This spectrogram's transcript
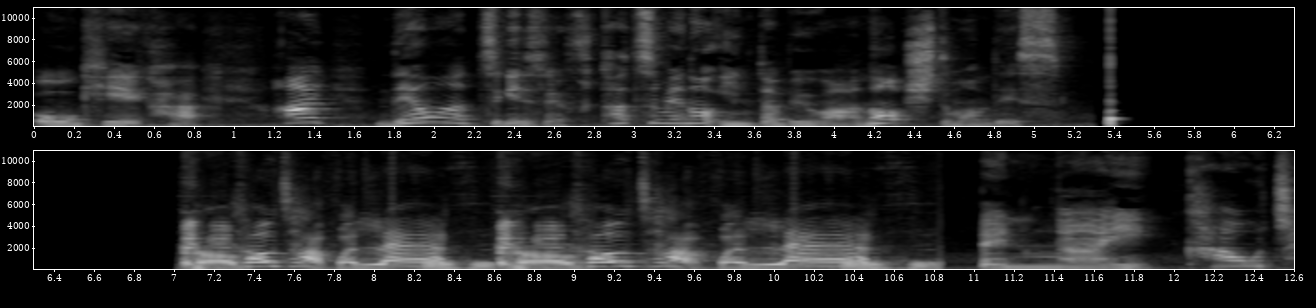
โอเคค่ะ。はい。では次ですね、二つ目のインタビュアーの質問です。 เป็น ค ไง รับ เข้าฉากวันแรก โอ้โห เป็น ค ไง รับ เข้าฉากวันแรก โอ้โห เป็นไงเข้าฉ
